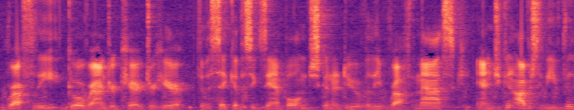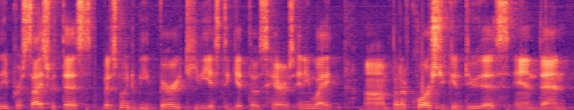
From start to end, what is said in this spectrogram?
roughly go around your character here. For the sake of this example, I'm just going to do a really rough mask and you can obviously be really precise with this, but it's going to be very tedious to get those hairs anyway. Um, but of course you can do this and then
